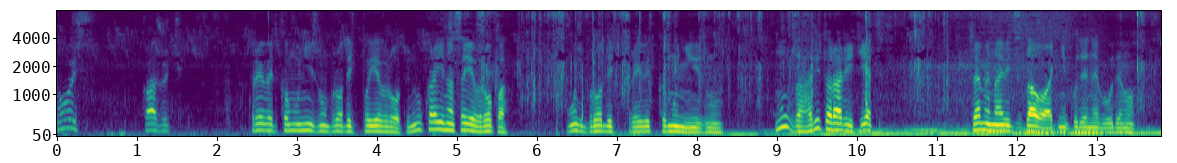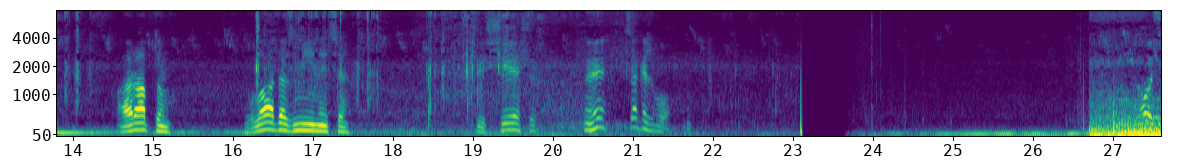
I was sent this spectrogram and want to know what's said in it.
Ну ось кажуть, привид комунізму бродить по Європі. Ну, Україна це Європа. Ось бродить привид комунізму. Ну, взагалі-то раритет. Це ми навіть здавати нікуди не будемо. А раптом влада зміниться. Чи ще щось. Еге, ж во. Ось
